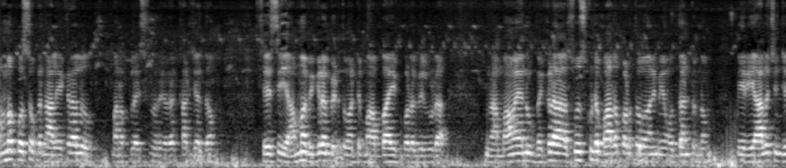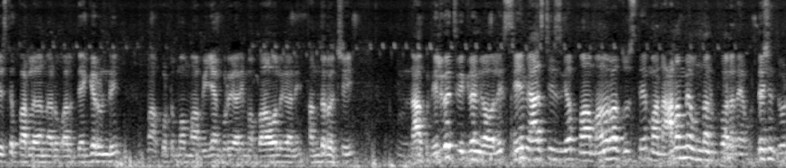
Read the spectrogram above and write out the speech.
అమ్మ కోసం ఒక నాలుగు ఎకరాలు మన ప్లేస్ ఉన్నది కదా కట్ చేద్దాం. చేసి అమ్మ విగ్రహం పెడతాం అంటే మా అబ్బాయి కూడా కూడా నా మామయ్య నువ్వు ఎక్కడ చూసుకుంటే బాధపడతావు అని మేము వద్దంటున్నాం. మీరు ఈ ఆలోచన చేస్తే పర్లేదు అన్నారు. వాళ్ళ దగ్గరుండి మా కుటుంబం మా బియ్యంకుడు కానీ మా బావలు కానీ అందరు వచ్చి నాకు నిలువెత్తి విగ్రహం కావాలి. సేమ్ యాజ్ మా మనవరాలు చూస్తే మా నాన్నమ్మే ఉందనుకోవాలనే ఉద్దేశంతో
